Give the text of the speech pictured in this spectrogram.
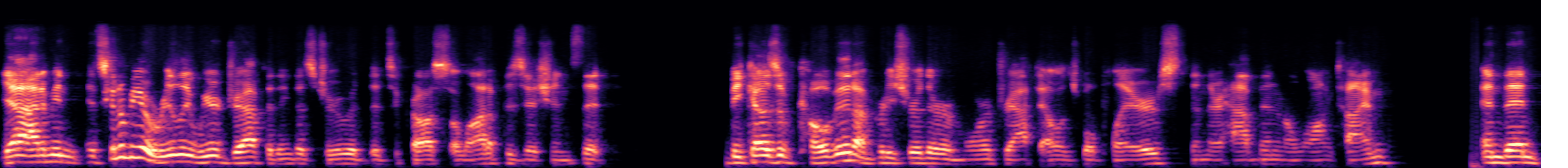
Yeah, I mean it's going to be a really weird draft. I think that's true. It's across a lot of positions that because of COVID, I'm pretty sure there are more draft eligible players than there have been in a long time. And then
